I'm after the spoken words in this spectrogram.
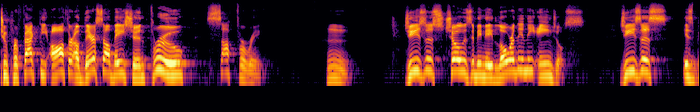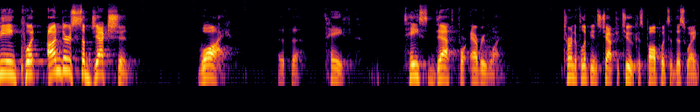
to perfect the author of their salvation through suffering. Hmm. Jesus chose to be made lower than the angels. Jesus is being put under subjection. Why? That the taste, taste death for everyone. Turn to Philippians chapter 2, because Paul puts it this way.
